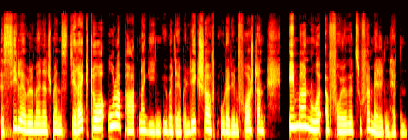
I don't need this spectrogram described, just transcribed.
des C-Level-Managements, Direktor oder Partner gegenüber der Belegschaft oder dem Vorstand immer nur Erfolge zu vermelden hätten.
